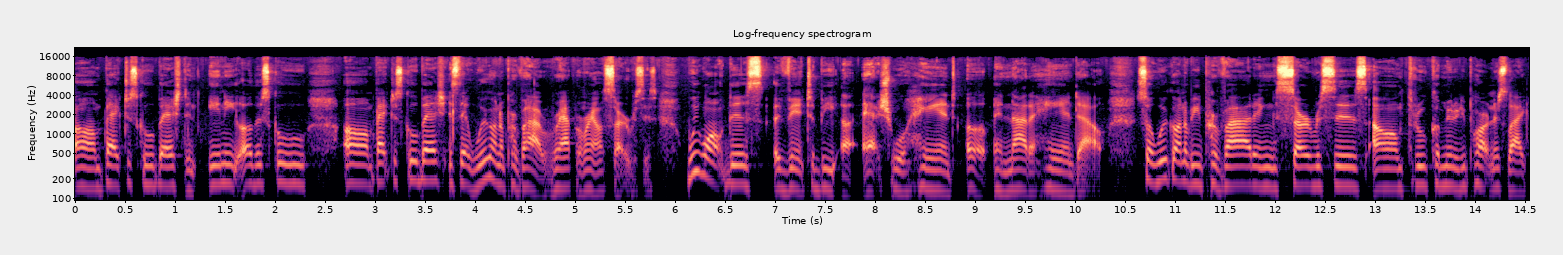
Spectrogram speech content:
um, back to school bash than any other school um, back to school bash is that we're going to provide wraparound services. We want this event to be an actual hand up and not a handout. So we're going to be providing services um, through community partners like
